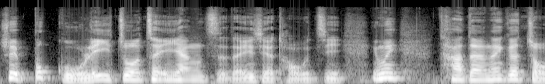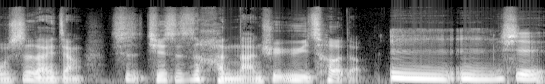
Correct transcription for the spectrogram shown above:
所以不鼓励做这样子的一些投机，因为它的那个走势来讲是其实是很难去预测的。嗯嗯，是。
